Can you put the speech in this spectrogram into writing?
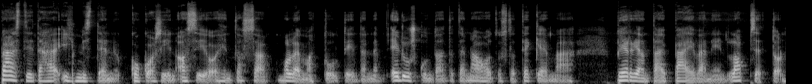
päästiin tähän ihmisten kokoisiin asioihin. Tuossa molemmat tultiin tänne eduskuntaan tätä nauhoitusta tekemään perjantai-päivä, niin lapset on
